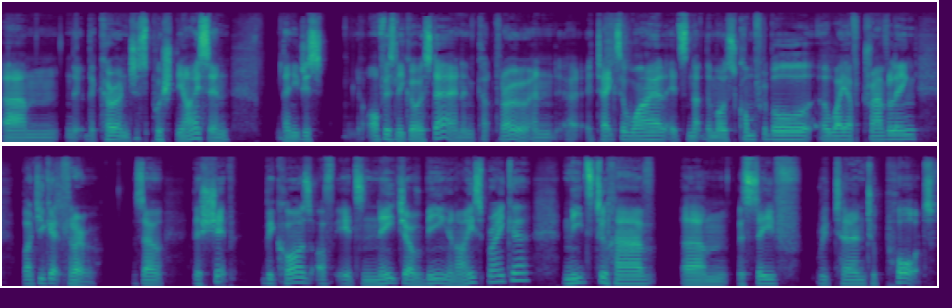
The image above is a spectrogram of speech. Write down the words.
um, the, the current just pushed the ice in then you just obviously go astern and cut through. And uh, it takes a while. It's not the most comfortable uh, way of traveling, but you get through. So the ship, because of its nature of being an icebreaker, needs to have um, a safe return to port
